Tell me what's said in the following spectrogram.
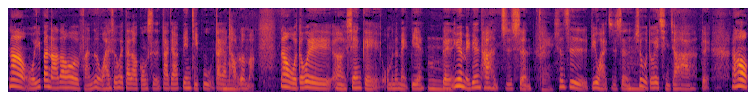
那我一般拿到后，反正我还是会带到公司，大家编辑部大家讨论嘛。嗯那我都会呃先给我们的美编，嗯，对，因为美编他很资深，对，甚至比我还资深，嗯，所以我都会请教他，对。然后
